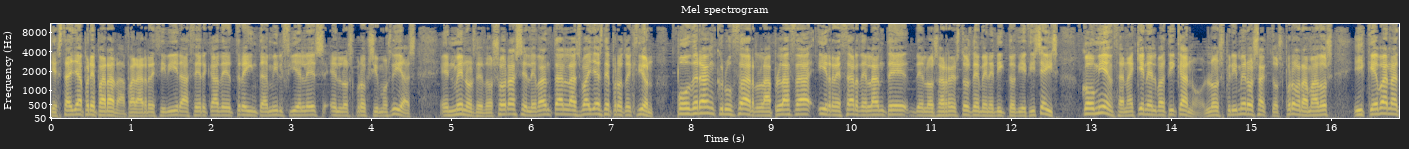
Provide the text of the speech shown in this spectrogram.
que está ya preparada para recibir a cerca de 30.000 fieles en los próximos días. En menos de dos horas se levantan las vallas de protección. Podrán cruzar la plaza y rezar delante de los restos de Benedicto XVI. Comienzan aquí en el Vaticano los primeros actos programados y que van a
